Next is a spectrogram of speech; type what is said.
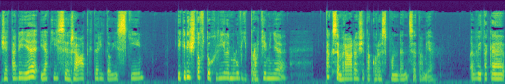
Že tady je jakýsi řád, který to jistí, i když to v tu chvíli mluví proti mně, tak jsem ráda, že ta korespondence tam je. Vy také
